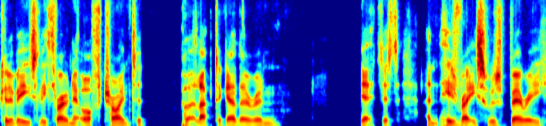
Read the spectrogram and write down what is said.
Could have easily thrown it off trying to put a lap together and yeah, just and his race was very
